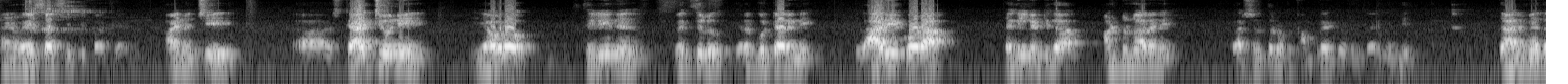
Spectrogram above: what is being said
ఆయన వైఎస్ఆర్సీపీ పార్టీ ఆయన. ఆయన వచ్చి స్టాచ్యూని ఎవరో తెలియని వ్యక్తులు ఎరగొట్టారని లారీ కూడా తగిలినట్టుగా అంటున్నారని వర్షంతో ఒక కంప్లైంట్ ఇవ్వడం జరిగింది దాని మీద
